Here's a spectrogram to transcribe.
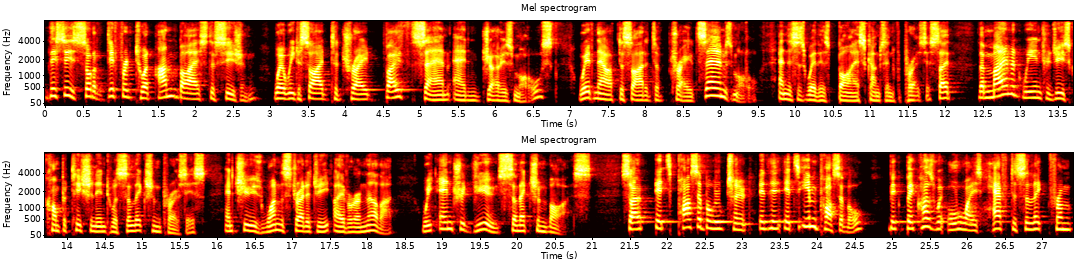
this is sort of different to an unbiased decision where we decide to trade both Sam and Joe's models. We've now decided to trade Sam's model, and this is where this bias comes into the process. So, the moment we introduce competition into a selection process and choose one strategy over another, we introduce selection bias. So, it's possible to, it, it's impossible because we always have to select from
